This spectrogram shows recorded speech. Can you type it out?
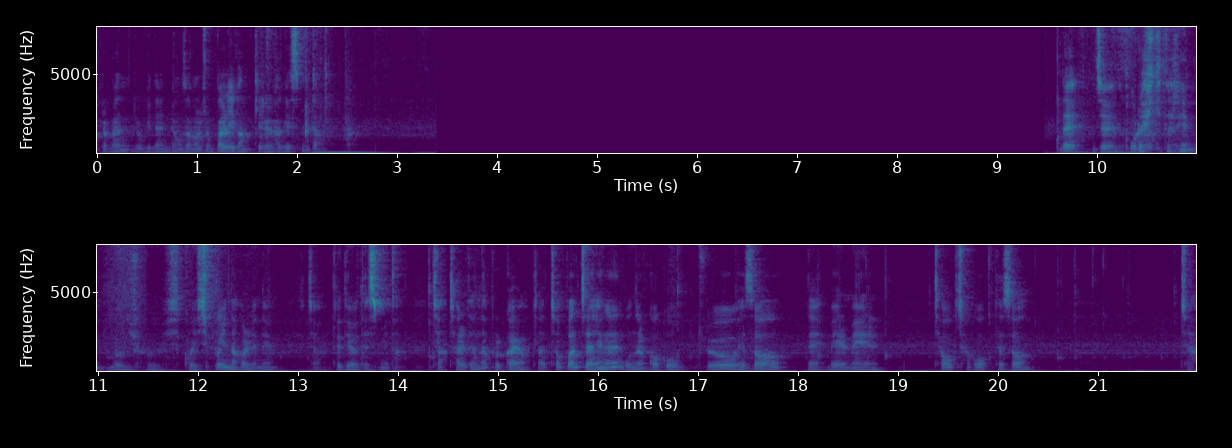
그러면 여기는 영상을 좀 빨리 감기를 하겠습니다. 네, 이제 오래 기다린 뭐 거의 10분이나 걸렸네요. 자, 드디어 됐습니다. 자, 잘 됐나 볼까요? 자, 첫 번째 행은 오늘 거고 쭉 해서 네, 매일매일 차곡차곡 돼서 자,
